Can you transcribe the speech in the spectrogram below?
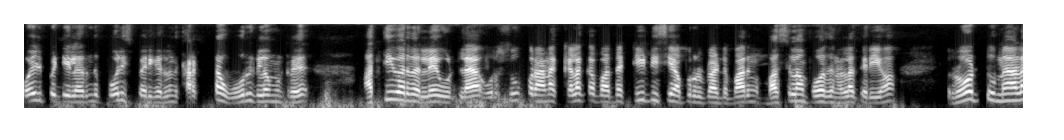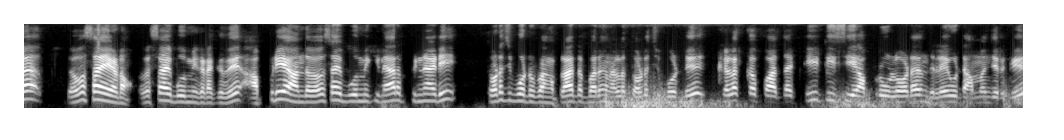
கோவில்பட்டியிலேருந்து போலீஸ் பேரிகார்டுலேருந்து கரெக்டாக ஒரு கிலோமீட்ரு அத்திவரதர் லேவுட்டில் ஒரு சூப்பரான கிழக்க பார்த்த டிடிசி அப்ரூவல் பிளாட்டு பாருங்கள் பஸ்லாம் போகிறது நல்லா தெரியும். ரோட்டு மேலே விவசாய இடம் விவசாய பூமி கிடக்குது. அப்படியே அந்த விவசாய பூமிக்கு நேரம் பின்னாடி தொடச்சி போட்டிருப்பாங்க. பிளாட்டை பாருங்கள் நல்லா தொடச்சி போட்டு கிழக்க பார்த்த டிடிசி அப்ரூவலோட இந்த லேவுட் அமைஞ்சிருக்கு.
